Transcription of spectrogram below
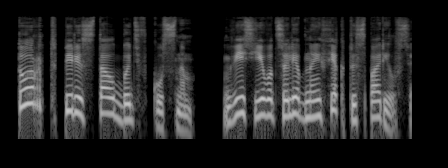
Торт перестал быть вкусным. Весь его целебный эффект испарился.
